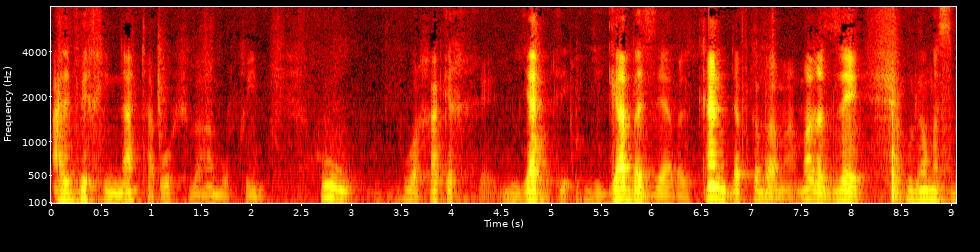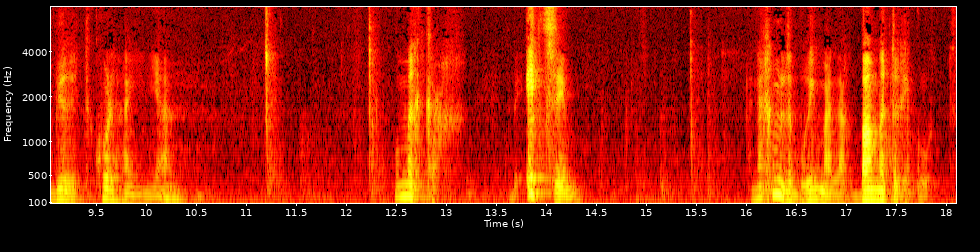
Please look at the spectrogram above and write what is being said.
על בחינת הראש והמוחים. הוא, הוא אחר כך מיד ייגע בזה, אבל כאן דווקא במאמר הזה הוא לא מסביר את כל העניין. הוא אומר כך, בעצם אנחנו מדברים על ארבע מדרגות.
